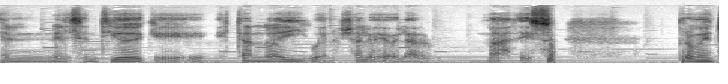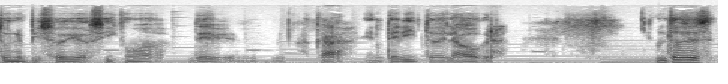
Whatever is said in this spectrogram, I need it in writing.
en el sentido de que estando ahí, bueno, ya les voy a hablar más de eso. Prometo un episodio así como de acá enterito de la obra. Entonces,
